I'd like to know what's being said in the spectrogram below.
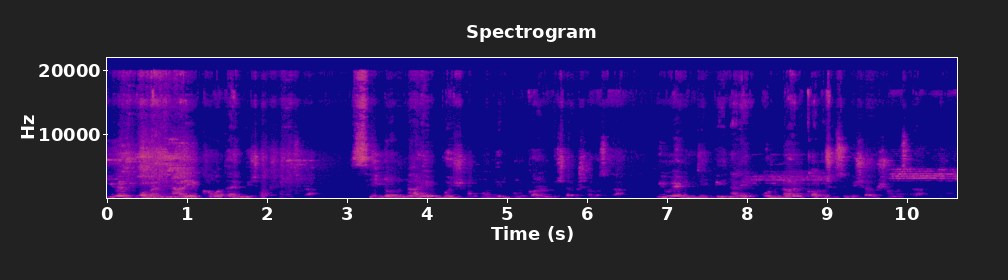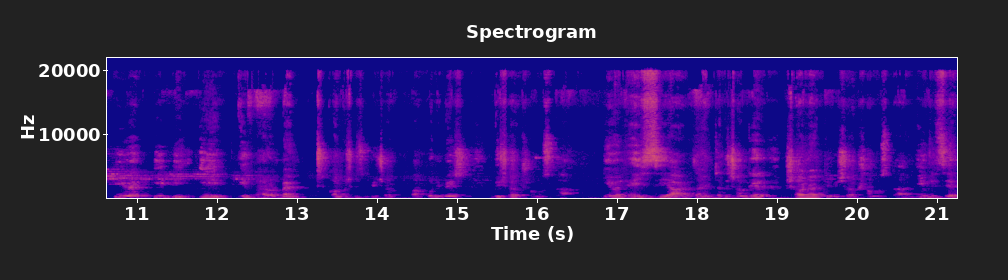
ইউএন ওমেন নারীর ক্ষমতায়ন বিষয়ক সংস্থা। সিডো নারীর বৈষম্য নির্মূলকরণ বিষয়ক সংস্থা। ইউএনডিপি নারীর উন্নয়ন কর্মসূচি বিষয়ক সংস্থা। ইউএনইপি ই এনভায়রনমেন্ট কর্মসূচি বিষয়ক বা পরিবেশ বিষয়ক সংস্থা। ইউএনএইচসিআর জাতিসংঘের শরণার্থী বিষয়ক সংস্থা। ইউনিসেফ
